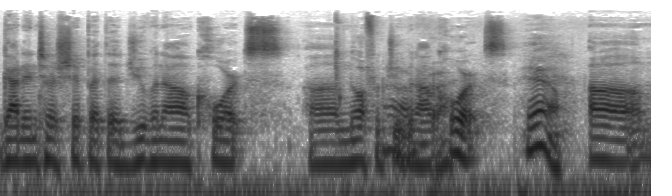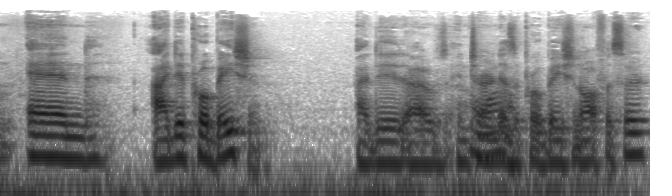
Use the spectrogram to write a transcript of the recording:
got an internship at the juvenile courts, um, Norfolk Oh, Juvenile okay. Courts, Yeah. um, and I did probation. I did. I was interned wow. as a probation officer,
